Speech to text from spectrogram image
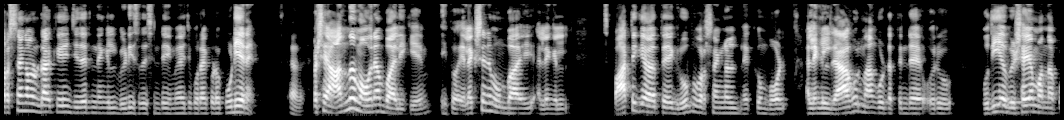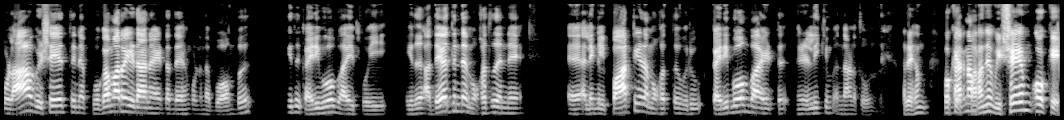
പ്രശ്നങ്ങൾ ഉണ്ടാക്കുകയും ചെയ്തിരുന്നെങ്കിൽ വി ഡി സതീശന്റെ ഇമേജ് കുറെ കൂടെ കൂടിയേനെ. പക്ഷെ അന്ന് മൗനം പാലിക്കുകയും ഇപ്പോൾ ഇലക്ഷന് മുമ്പായി അല്ലെങ്കിൽ പാർട്ടിക്കകത്തെ ഗ്രൂപ്പ് പ്രശ്നങ്ങൾ നിൽക്കുമ്പോൾ അല്ലെങ്കിൽ രാഹുൽ മാങ്കൂട്ടത്തിന്റെ ഒരു പുതിയ വിഷയം വന്നപ്പോൾ ആ വിഷയത്തിന് പുകമറയിടാനായിട്ട് അദ്ദേഹം കൊണ്ടുവന്ന ബോംബ് ഇത് കരിബോംബായി പോയി ഇത് അദ്ദേഹത്തിന്റെ മുഖത്ത് തന്നെ അല്ലെങ്കിൽ പാർട്ടിയുടെ മുഖത്ത് ഒരു കരിബോംബായിട്ട് നിഴലിക്കും എന്നാണ് തോന്നുന്നത്. അദ്ദേഹം ഓക്കെ പറഞ്ഞ വിഷയം ഓക്കെ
